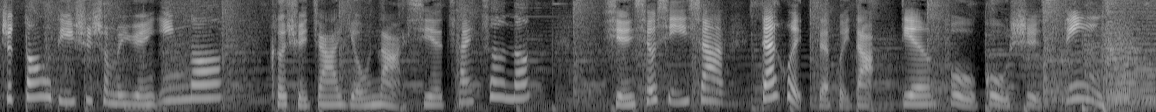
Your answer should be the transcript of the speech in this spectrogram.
这到底是什么原因呢？科学家有哪些猜测呢？先休息一下，待会再回答颠覆故事 STEAM。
